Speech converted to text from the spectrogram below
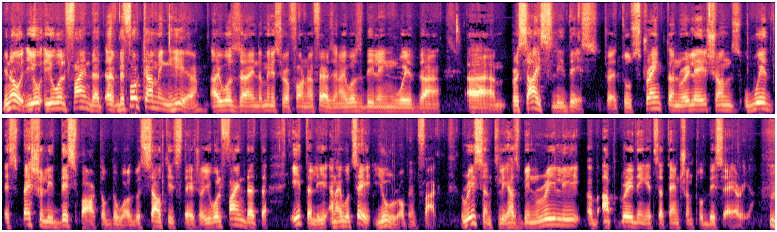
You know, you, you will find that uh, before coming here, I was uh, in the Ministry of Foreign Affairs and I was dealing with uh, um, precisely this to strengthen relations with especially this part of the world, with Southeast Asia. You will find that uh, Italy, and I would say Europe, in fact, recently has been really uh, upgrading its attention to this area. Hmm.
